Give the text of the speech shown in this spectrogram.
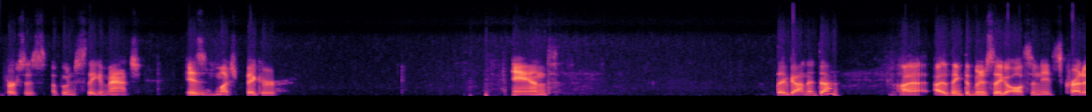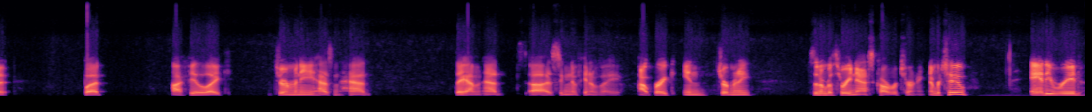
versus a Bundesliga match is much bigger. And they've gotten it done. I I think the Bundesliga also needs credit, but I feel like Germany hasn't had they haven't had uh, significant of a outbreak in Germany. So number three, NASCAR returning. Number two, Andy Reid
